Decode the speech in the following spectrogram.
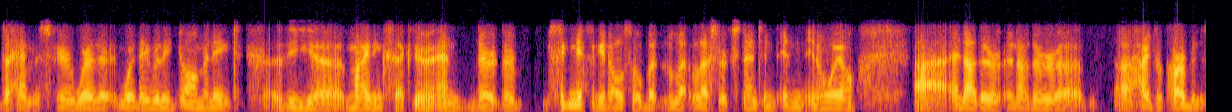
the hemisphere where they where they really dominate uh, the uh, mining sector, and they're they're significant also, but le- lesser extent in, in, in oil uh, and other and other uh, hydrocarbons.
